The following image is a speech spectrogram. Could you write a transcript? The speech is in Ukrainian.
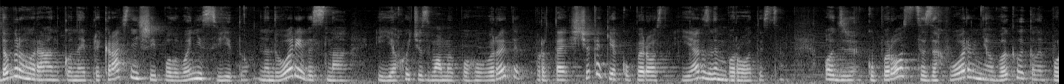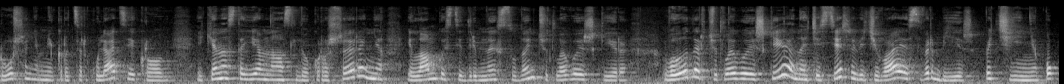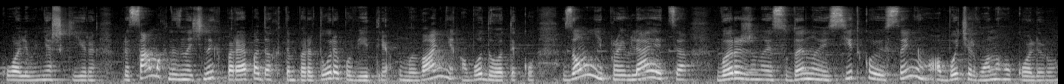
Доброго ранку, найпрекраснішій половині світу. На дворі весна, і я хочу з вами поговорити про те, що таке купероз і як з ним боротися. Отже, купероз це захворювання, викликане порушенням мікроциркуляції крові, яке настає внаслідок розширення і ламкості дрібних судин чутливої шкіри. Володар чутливої шкіри найчастіше відчуває свербіж, печіння, поколювання шкіри при самих незначних перепадах температури повітря, умиванні або дотику. Зовні проявляється вираженою судинною сіткою синього або червоного кольору.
